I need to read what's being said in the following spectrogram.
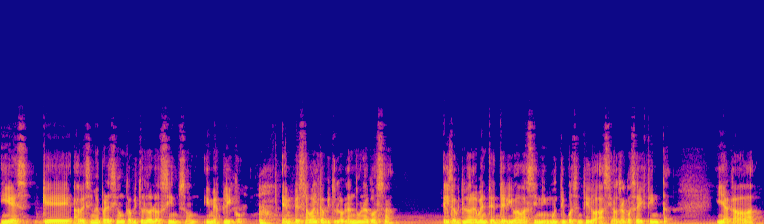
y es que a veces me parecía un capítulo de Los Simpsons, y me explico. Oh. Empezaba el capítulo hablando una cosa el capítulo de repente derivaba sin ningún tipo de sentido hacia otra cosa distinta y acababa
